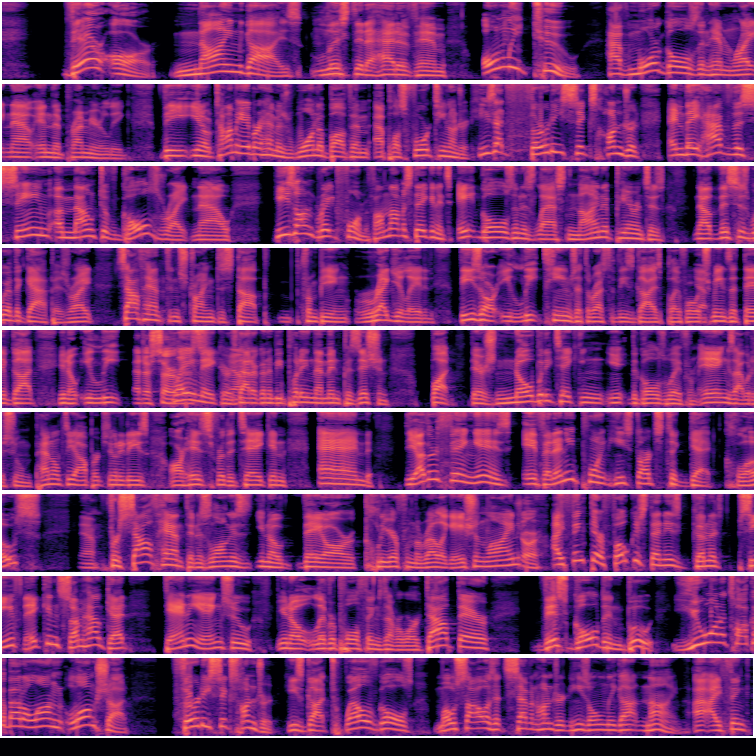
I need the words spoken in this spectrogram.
There are nine guys listed ahead of him. Only two have more goals than him right now in the Premier League. The you know Tammy Abraham is one above him at plus 1400. He's at 3600 and they have the same amount of goals right now. He's on great form. If I'm not mistaken, it's 8 goals in his last 9 appearances. Now, this is where the gap is, right? Southampton's trying to stop from being regulated. These are elite teams that the rest of these guys play for, which Yep. means that they've got, you know, elite Better service. playmakers Yeah. that are going to be putting them in position. But there's nobody taking the goals away from Ings. I would assume penalty opportunities are his for the taking. And the other thing is, if at any point he starts to get close, Yeah. for Southampton, as long as you know they are clear from the relegation line, Sure. I think their focus then is gonna see if they can somehow get Danny Ings, who you know Liverpool things never worked out there. This golden boot, you want to talk about a long long shot? Thirty six hundred. He's got twelve goals. Mo Salah's at seven hundred, and he's only got nine. I, I think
